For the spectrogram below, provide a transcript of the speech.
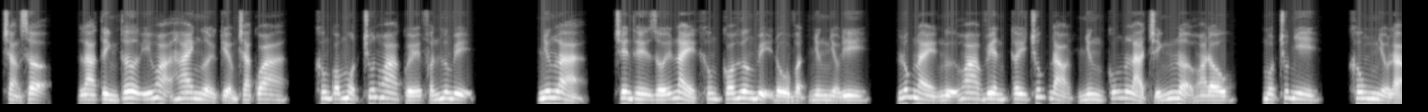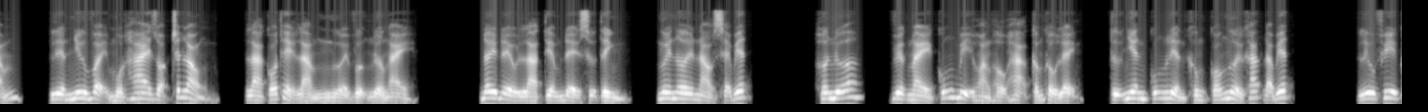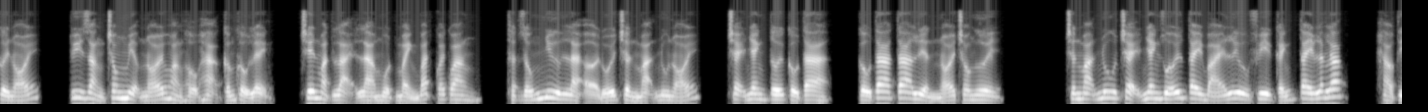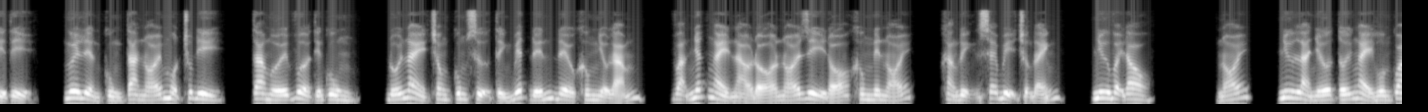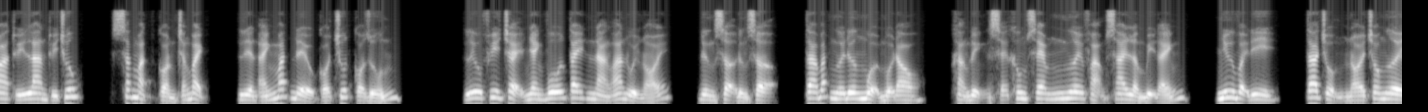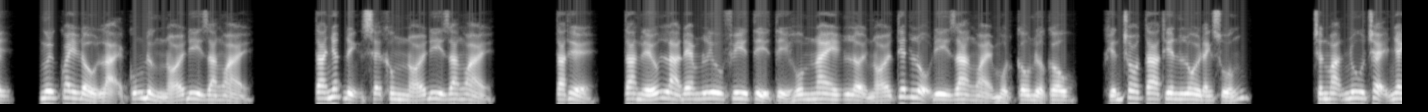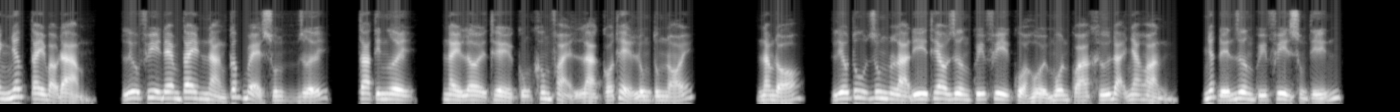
Chẳng sợ, là tình thơ ý họa hai người kiểm tra qua, không có một chút hoa quế phấn hương vị. Nhưng là, trên thế giới này không có hương vị đồ vật nhưng nhiều đi, lúc này ngự hoa viên cây trúc đào nhưng cũng là chính nở hoa đâu, một chút nhi, không nhiều lắm, liền như vậy một hai giọt chất lỏng, là có thể làm người vượng nửa ngày. Đây đều là tiềm để sự tình, ngươi nơi nào sẽ biết. Hơn nữa, việc này cũng bị hoàng hậu hạ cấm khẩu lệnh, tự nhiên cũng liền không có người khác đã biết. Lưu Phi cười nói, tuy rằng trong miệng nói hoàng hậu hạ cấm khẩu lệnh, trên mặt lại là một mảnh bắt quay quang, thật giống như là ở đối Trần Mạn Nhu nói, chạy nhanh tới cầu ta, cầu ta ta liền nói cho ngươi. Trần Mạn Nhu chạy nhanh rỗi tay bái Lưu Phi cánh tay lắc lắc, hảo tỷ tỷ, ngươi liền cùng ta nói một chút đi, ta mới vừa tiến cung, đối này trong cung sự tình biết đến đều không nhiều lắm, vạn nhất ngày nào đó nói gì đó không nên nói, khẳng định sẽ bị trượng đánh, như vậy đâu. Nói, như là nhớ tới ngày hôm qua Thúy Lan Thúy Trúc, sắc mặt còn trắng bạch, liền ánh mắt đều có chút có rúm. Lưu Phi chạy nhanh vỗ tay nàng an ủi nói, đừng sợ đừng sợ, ta bắt ngươi đương muội muội đau, khẳng định sẽ không xem ngươi phạm sai lầm bị đánh, như vậy đi, ta trộm nói cho ngươi, ngươi quay đầu lại cũng đừng nói đi ra ngoài. Ta nhất định sẽ không nói đi ra ngoài. Ta thể, ta nếu là đem Lưu Phi tỷ tỷ hôm nay lời nói tiết lộ đi ra ngoài một câu nửa câu, khiến cho ta thiên lôi đánh xuống. Trần Mạn Nhu chạy nhanh nhấc tay bảo đảm, Lưu Phi đem tay nàng cấp bẻ xuống dưới, ta tin ngươi, này lời thề cũng không phải là có thể lung tung nói. Năm đó, Liêu Tu Dung là đi theo Dương Quý Phi của hồi môn quá khứ đại nha hoàn, nhất đến Dương Quý Phi sủng tín.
